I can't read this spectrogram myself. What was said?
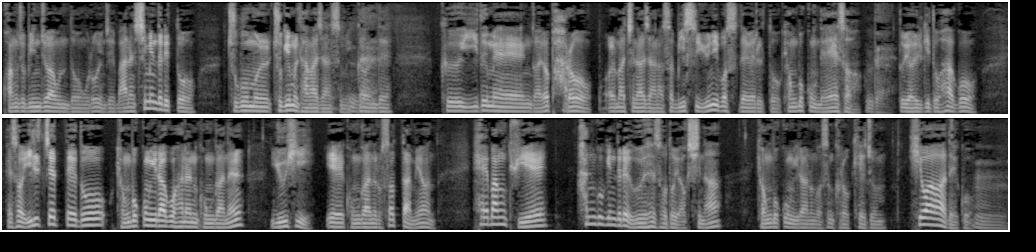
광주 민주화 운동으로 이제 많은 시민들이 또 죽음을 죽임을 당하지 않습니까? 네. 근데 그 이듬해인가요? 바로 얼마 지나지 않아서 미스 유니버스 대회를 또 경복궁 내에서 네. 또 열기도 하고 해서 일제 때도 경복궁이라고 하는 공간을 유희의 공간으로 썼다면 해방 뒤에 한국인들에 의해서도 역시나 경복궁이라는 것은 그렇게 좀 희화화되고 음.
